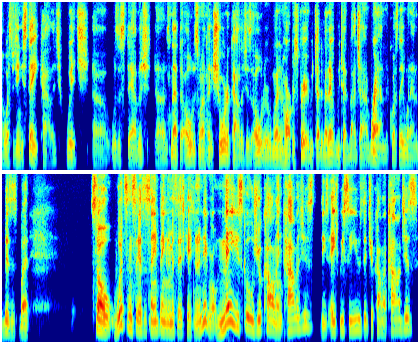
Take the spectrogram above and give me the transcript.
uh, West Virginia State College, which uh, was established. Uh, it's not the oldest one. I think Storer College is older, one in Harper's Ferry. We talked about that. We talked about John Brown. Of course, they went out of business. But So Woodson says the same thing in the miseducation of the Negro. Many of these schools you're calling colleges, these HBCUs that you're calling colleges,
